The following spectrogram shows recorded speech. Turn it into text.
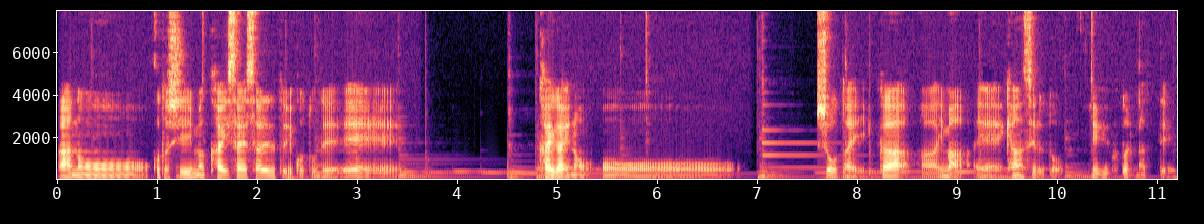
あのー今年、まあ、開催されるということで、えー海外の招待が今、えーキャンセルということになって、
